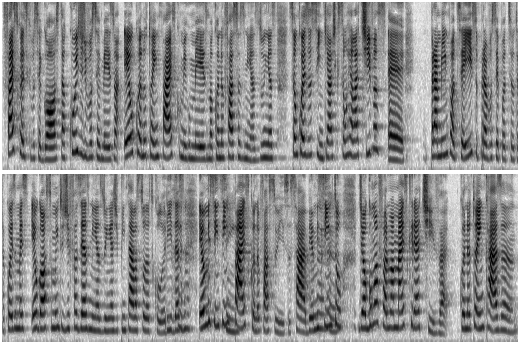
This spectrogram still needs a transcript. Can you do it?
Faz coisas que você gosta, cuide de você mesma. Eu, quando tô em paz comigo mesma, quando eu faço as minhas unhas, são coisas assim que acho que são relativas. É, para mim pode ser isso, para você pode ser outra coisa, mas eu gosto muito de fazer as minhas unhas, de pintá-las todas coloridas. eu me sinto Sim. em paz quando eu faço isso, sabe? Eu me uhum. sinto de alguma forma mais criativa. Quando eu tô em casa,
